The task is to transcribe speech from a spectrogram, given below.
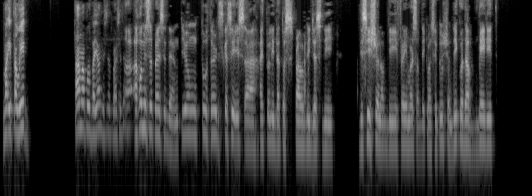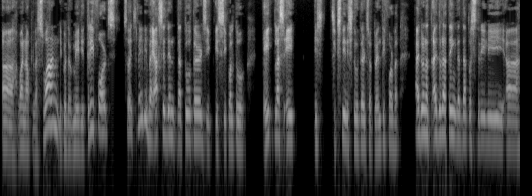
maitawid. Tama po ba yun, Mr. President? Uh, ako, Mr. President, yung two-thirds kasi is, uh, actually, that was probably just the decision of the framers of the Constitution. They could have made it uh, one up plus one. They could have made it three-fourths. So it's maybe by accident that two-thirds i- is equal to eight plus eight is 16 is two-thirds, so 24. But I do not, I do not think that that was really, uh,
